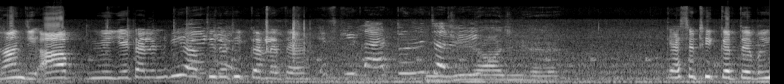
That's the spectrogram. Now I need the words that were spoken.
हाँ जी आप ये टैलेंट भी है आप चीज़ें ठीक कर लेते हैं। इसकी लाइट तो नहीं चल रही। जी हाँ जी है। कैसे ठीक करते हैं भाई?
